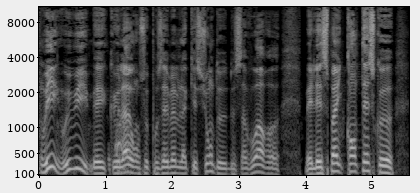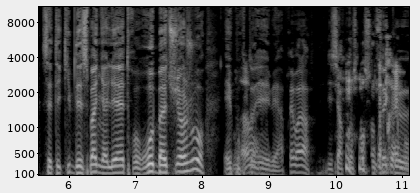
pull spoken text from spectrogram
Oui, oui, oui, mais que là, on se posait même la question de, de savoir, mais l'Espagne, quand est-ce que cette équipe d'Espagne allait être rebattue un jour? Et, pour, ah et, mais après, voilà, des circonstances ont fait que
